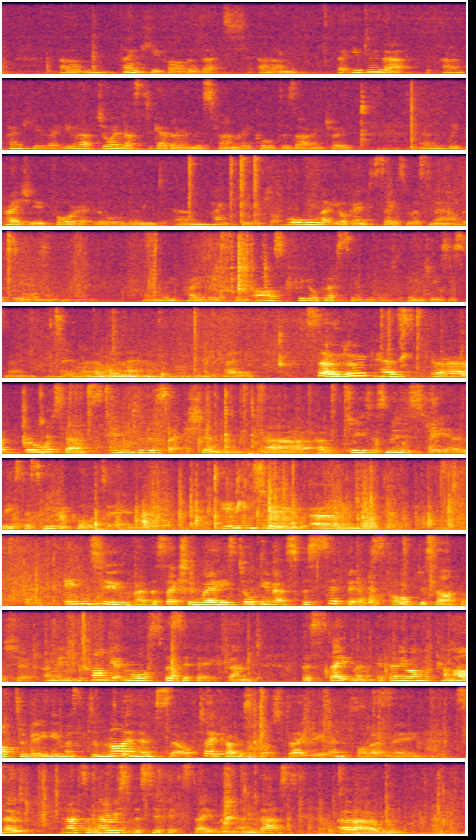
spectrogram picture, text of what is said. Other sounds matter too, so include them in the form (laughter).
Um, thank you, Father, that um, that you do that. Um, thank you that you have joined us together in this family called Desiring Truth. And we praise you for it, Lord, and um, thank you for all that you're going to say to us now this morning. And we pray this and ask for your blessing, Lord, in Jesus' name. Amen. Okay. So Luke has uh, brought us into the section uh, of Jesus' ministry, at least as he records it, in, into um, into uh, the section where he's talking about specifics of discipleship. I mean, you can't get more specific than the statement, if anyone would come after me, he must deny himself, take up his cross daily, and follow me. So that's a very specific statement, and that's um,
